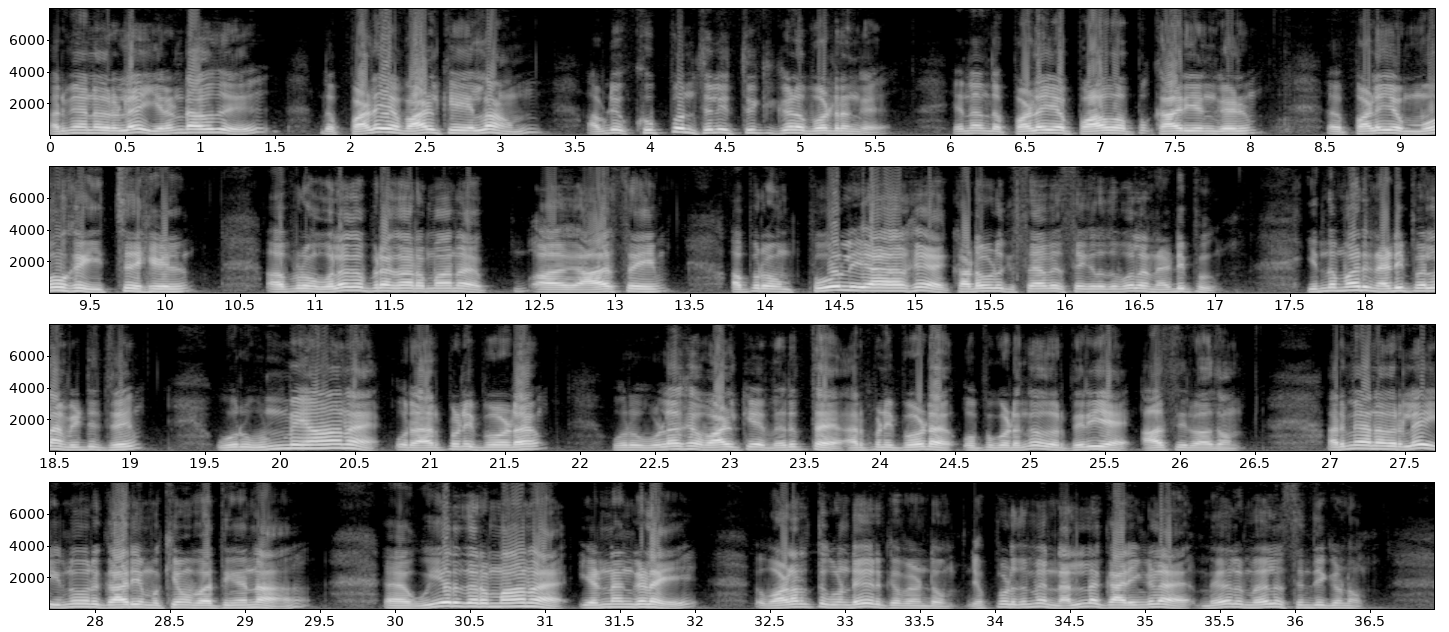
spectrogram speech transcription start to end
அருமையானவர்களை இரண்டாவது இந்த பழைய வாழ்க்கையெல்லாம் அப்படியே குப்பன்னு சொல்லி தூக்கி கீழே போடுறங்க. ஏன்னா இந்த பழைய பாவ காரியங்கள் பழைய மோக இச்சைகள் அப்புறம் உலக பிரகாரமான ஆசை அப்புறம் போலியாக கடவுளுக்கு சேவை செய்கிறது போல் நடிப்பு. இந்த மாதிரி நடிப்பெல்லாம் விட்டுட்டு ஒரு உண்மையான ஒரு அர்ப்பணிப்போட ஒரு உலக வாழ்க்கையை வெறுத்த அர்ப்பணிப்போட ஒப்பு கொடுங்க ஒரு பெரிய ஆசீர்வாதம். அருமையானவர்களே இன்னொரு காரியம் முக்கியமாக பார்த்தீங்கன்னா உயர்தரமான எண்ணங்களை வளர்த்து கொண்டே இருக்க வேண்டும். எப்பொழுதுமே நல்ல காரியங்களை மேலும் மேலும் சிந்திக்கணும்.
